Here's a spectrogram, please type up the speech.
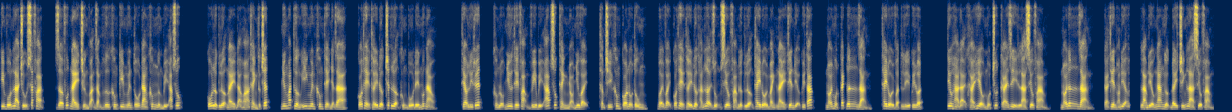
Kim vốn là chủ sát phạt giờ phút này trường vạn dặm hư không kim nguyên tố đang không ngừng bị áp xúc. Cỗ lực lượng này đã hóa thành thực chất nhưng mắt thường y nguyên không thể nhận ra có thể thấy được chất lượng khủng bố đến mức nào. Theo lý thuyết khổng lồ như thế phạm vi bị áp xúc thành nhỏ như vậy, thậm chí không có nổ tung, bởi vậy có thể thấy được hắn lợi dụng siêu phàm lực lượng thay đổi mảnh này thiên địa quy tắc, nói một cách đơn giản, thay đổi vật lý quy luật. Tiêu hà đại khái hiểu một chút cái gì là siêu phàm, nói đơn giản, cải thiên hoán địa, làm điều ngang ngược đây chính là siêu phàm.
